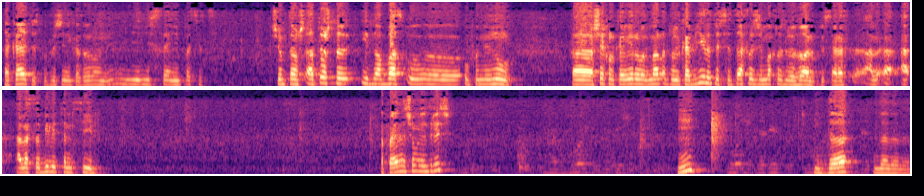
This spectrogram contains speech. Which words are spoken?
такая, то есть по причине которой он не, не в состоянии поститься. Почему? Потому что, а то, что Ибн Аббас э, упомянул э, шейх аль-Кавир валь аль-Кабира, то есть это ахраджи махрадж аль то есть аля сабили тамсиль. А понятно, о чем идет речь? М? Да, да, да, да.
